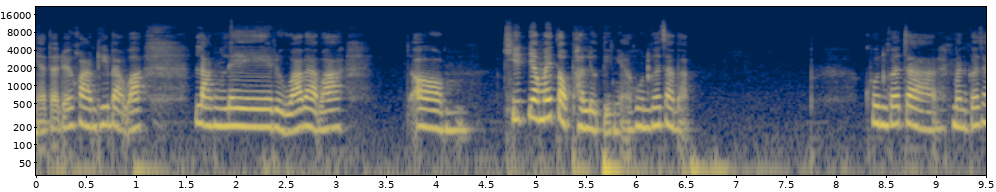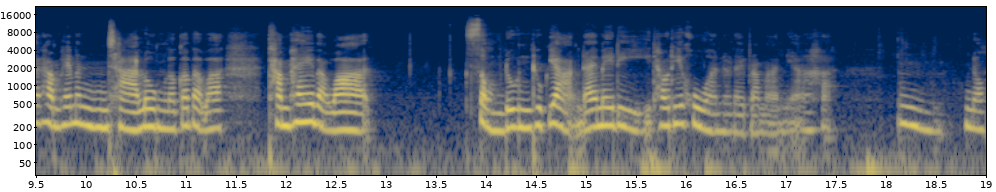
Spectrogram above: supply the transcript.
เงี้ย แต่ด้วยความที่แบบว่าลังเลหรือว่าแบบว่าออคิดยังไม่ตกผลึกอย่างเงี้ย คุณก็จะแบบ คุณก็จะมันก็จะทำให้มันช้าลงแล้วก็แบบว่าทำให้แบบว่าสมดุลทุกอย่างได้ไม่ดี เท่าที่ควรอะไรประมาณเนี้ยค่ะ อืม เนาะ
